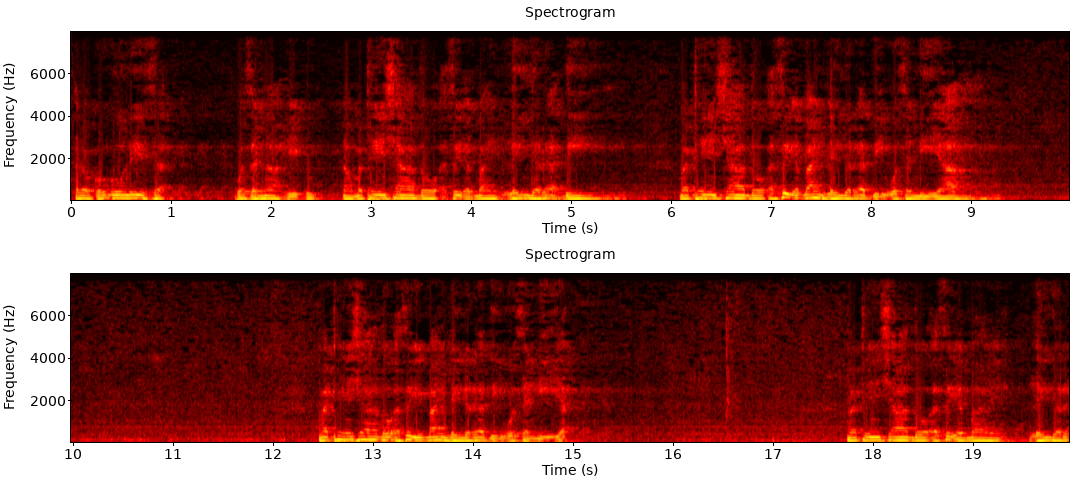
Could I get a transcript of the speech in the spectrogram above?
အဲ့တော့ဂုံဂုံလေးစက်ဝဇနာဟိတုနောက်မထင်ရှားသောအစိတ်အပိုင်းလိန်ဒရက်သည်မထင်ရှားသောအစိတ်အပိုင်းလိန်ဒရက်သည်ဝဇနီယ မထင်ရှားသောအစိတ်အပိုင်းလိင်္ဂရတိဝဆနီယမထင်ရှားသောအစိတ်အပိုင်းလိင်္ဂရ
